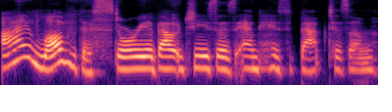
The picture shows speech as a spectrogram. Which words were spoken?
I love this story about Jesus and his baptism.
